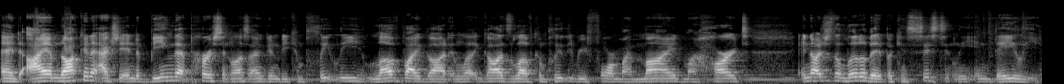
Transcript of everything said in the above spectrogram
and I am not going to actually end up being that person unless I'm going to be completely loved by God and let God's love completely reform my mind, my heart, and not just a little bit, but consistently and daily.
